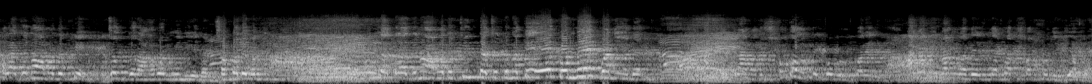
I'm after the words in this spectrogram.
তাআলা যেন আমাদেরকে যোগ্য রাহবার মিলিয়ে দেন সকলে বলেন যেন আমাদের চিন্তা চেতনাকে এক ও নেক বানিয়ে দেন আমাদের সকলকে কবুল করেন। আগামী বাংলাদেশ দেখার স্বপ্ন দেখি আমরা।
